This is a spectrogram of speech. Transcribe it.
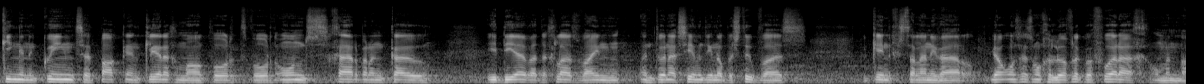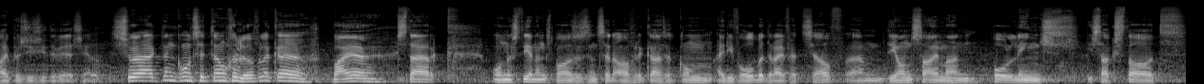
king and queen se pakke en klere gemaak word, word ons Gerber en Co idee wat 'n glas wyn in 2017 op 'n stoep was bekend gestel aan die wêreld. Ja, ons is ongelooflik bevoorreg om in daai posisie te wees, ja. So ek dink ons het 'n ongelooflike baie sterk ondersteuningsbasis in Suid-Afrika as dit kom uit die wolbedryf self. Ehm um, Dion Simon, Paul Lynch, Isak Staats,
